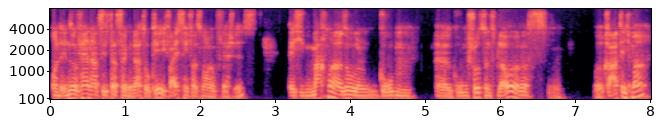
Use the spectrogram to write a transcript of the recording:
Und insofern hat sich das dann gedacht, okay, ich weiß nicht, was Neuroflash ist. Ich mache mal so einen groben, äh, groben Schutz ins Blaue, was rate ich mal,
